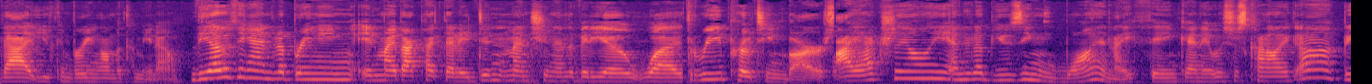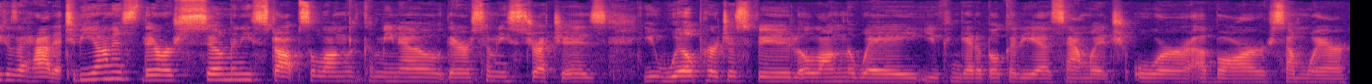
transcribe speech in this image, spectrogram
that you can bring on the Camino. The other thing I ended up bringing in my backpack that I didn't mention in the video was three protein bars. I actually only ended up using one, I think, and it was just kind of like, ah, because I had it. To be honest, there are so many stops along the Camino, there are so many stretches. You will purchase food along the way. You can get a bocadilla sandwich or a bar somewhere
